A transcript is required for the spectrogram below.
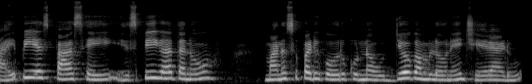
ఐపీఎస్ పాస్ అయి ఎస్పీగా తను మనసుపడి కోరుకున్న ఉద్యోగంలోనే చేరాడు.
